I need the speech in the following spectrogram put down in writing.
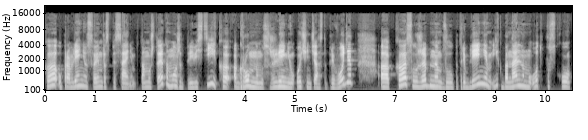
к управлению своим расписанием, потому что это может привести к огромному сожалению, очень часто приводит а, к служебным злоупотреблениям и к банальному отпуску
